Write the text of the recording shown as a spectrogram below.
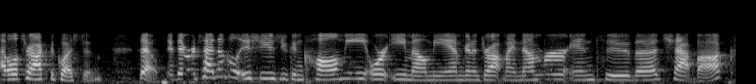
I will track the questions. So if there are technical issues, you can call me or email me. I'm going to drop my number into the chat box.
